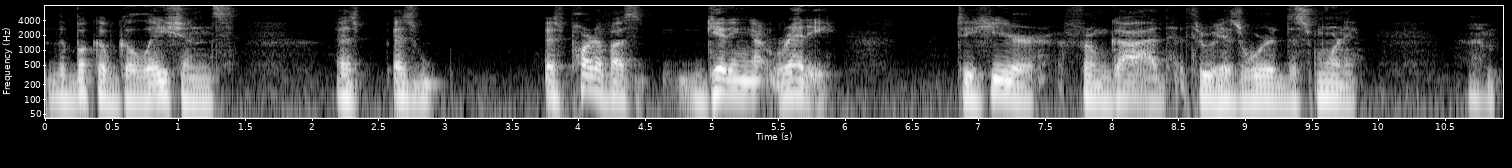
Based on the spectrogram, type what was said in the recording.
the book of Galatians as as as part of us getting ready to hear from God through His Word this morning. Um,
